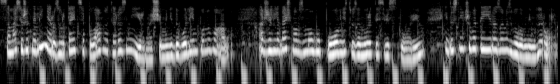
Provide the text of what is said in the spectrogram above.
Сама сюжетна лінія розгортається плавно та розмірно, що мені доволі імпонувало, адже глядач мав змогу повністю зануритись в історію і досліджувати її разом із головним героєм.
